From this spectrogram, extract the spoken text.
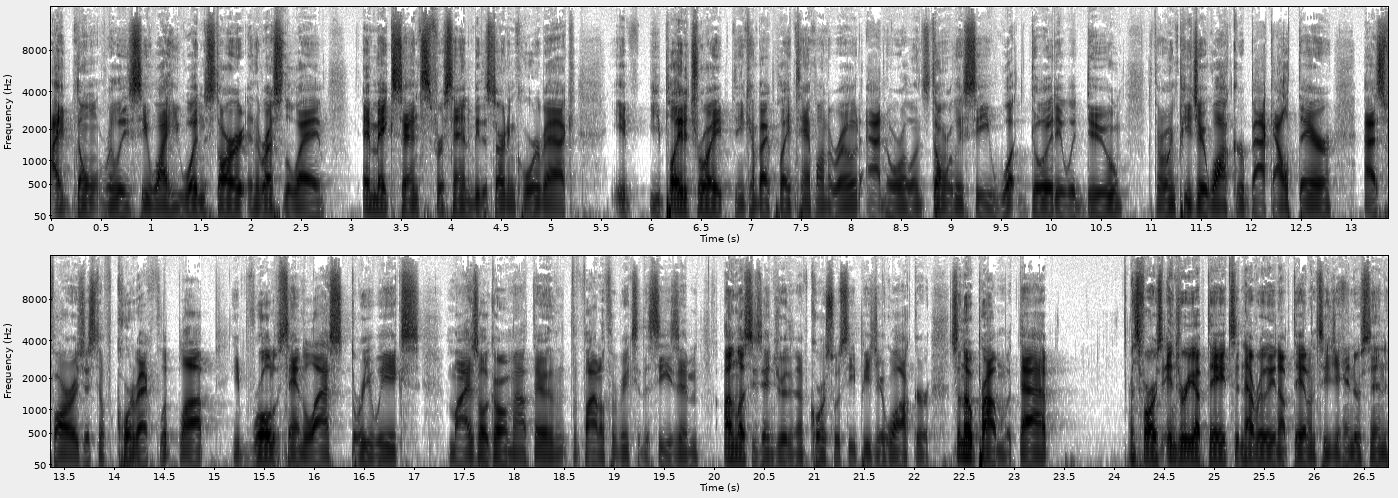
I don't really see why he wouldn't start. And the rest of the way, it makes sense for Sam to be the starting quarterback. If you play Detroit, then you come back play Tampa on the road at New Orleans. Don't really see what good it would do throwing PJ Walker back out there as far as just a quarterback flip flop. He rolled with Sam the last three weeks. Might as well go him out there the final three weeks of the season, unless he's injured. And of course, we'll see PJ Walker. So no problem with that. As far as injury updates, didn't have really an update on CJ Henderson,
